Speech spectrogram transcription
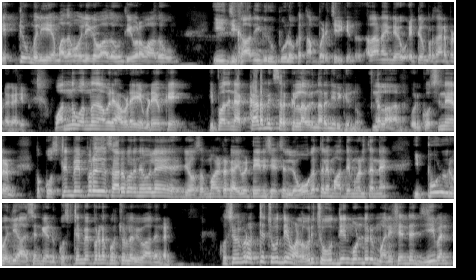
ഏറ്റവും വലിയ മതമൗലികവാദവും തീവ്രവാദവും ഈ ജിഹാദി ഗ്രൂപ്പുകളൊക്കെ തമ്പടിച്ചിരിക്കുന്നത്. അതാണ് അതിന്റെ ഏറ്റവും പ്രധാനപ്പെട്ട കാര്യം. വന്ന് വന്ന് അവർ അവിടെ എവിടെയൊക്കെ ഇപ്പോൾ അതിന്റെ അക്കാഡമിക് സർക്കിളിൽ അവർ നിറഞ്ഞിരിക്കുന്നു എന്നുള്ളതാണ്. ഒരു ക്വസ്റ്റ്യൻ നേരം ഇപ്പോൾ ക്വസ്റ്റ്യൻ പേപ്പർ സാറ് പറഞ്ഞ പോലെ ജോസഫ് മാഷ കൈവെട്ടിയതിന് ശേഷം ലോകത്തിലെ മാധ്യമങ്ങളിൽ തന്നെ ഇപ്പോഴും ഒരു വലിയ ആശങ്കയാണ് ക്വസ്റ്റ്യൻ പേപ്പറിനെ കുറിച്ചുള്ള വിവാദങ്ങൾ. ക്വസ്റ്റ്യൻ പേപ്പർ ഒറ്റ ചോദ്യമാണ് ഒരു ചോദ്യം കൊണ്ടൊരു മനുഷ്യന്റെ ജീവൻ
